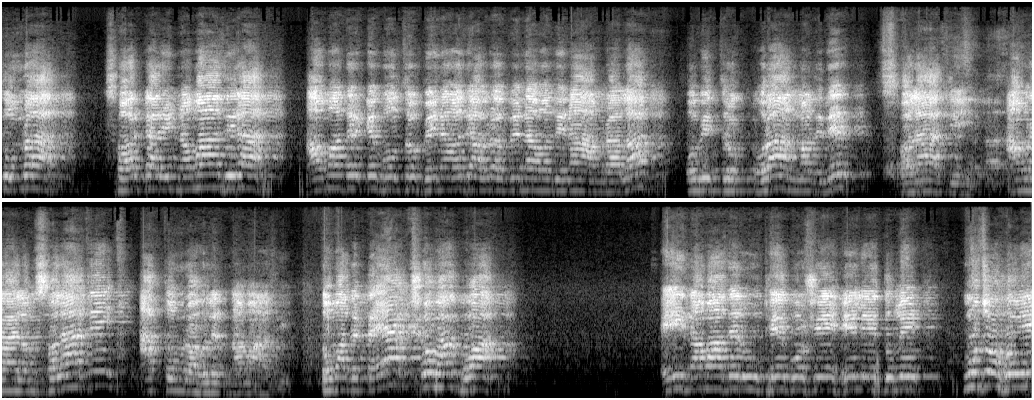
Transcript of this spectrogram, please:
তোমরা সরকারি নামাজিরা আমাদেরকে বলছো বেনামাজি, আমরা বেনামাজি না, আমরা হলাম পবিত্র কোরআন মাজিদের সলাতি। আমরা হলাম সলাতি আর তোমরা হলেন নামাজি। তোমাদেরটা একশো ভাগ ভুয়া। এই নামাজের উঠে বসে, হেলে দুলে, কুঁজো হয়ে,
